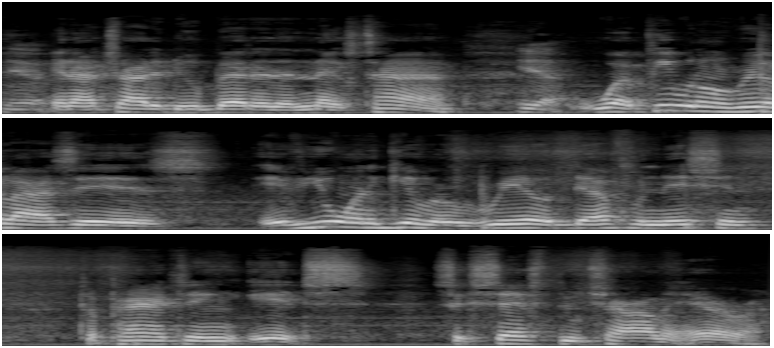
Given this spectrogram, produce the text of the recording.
Yeah. and I try to do better the next time. Yeah. What people don't realize is if you want to give a real definition to parenting, it's success through trial and error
